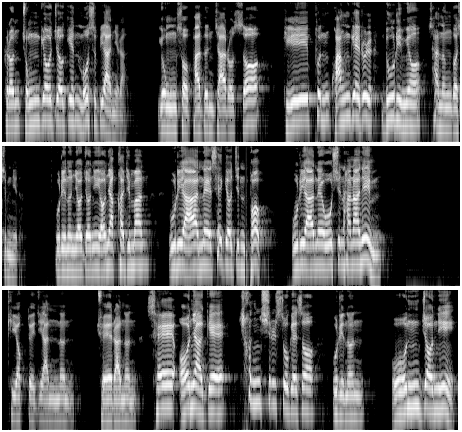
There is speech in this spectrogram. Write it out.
그런 종교적인 모습이 아니라 용서받은 자로서 깊은 관계를 누리며 사는 것입니다. 우리는 여전히 연약하지만 우리 안에 새겨진 법, 우리 안에 오신 하나님, 기억되지 않는 죄라는 새 언약의 현실 속에서 우리는 온전히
